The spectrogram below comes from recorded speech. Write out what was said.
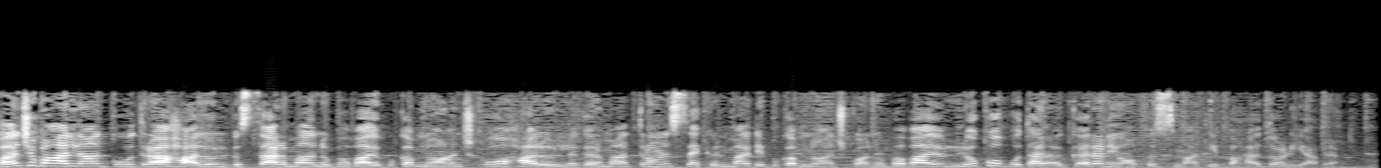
પંચમહાલના ગોધરા હાલોલ વિસ્તારમાં અનુભવાયો ભૂકંપનો આંચકો હાલોલ નગરમાં ત્રણ સેકન્ડ માટે ભૂકંપનો આંચકો અનુભવાયો લોકો પોતાના ઘર અને ઓફિસમાંથી બહાર દોડી આવ્યા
